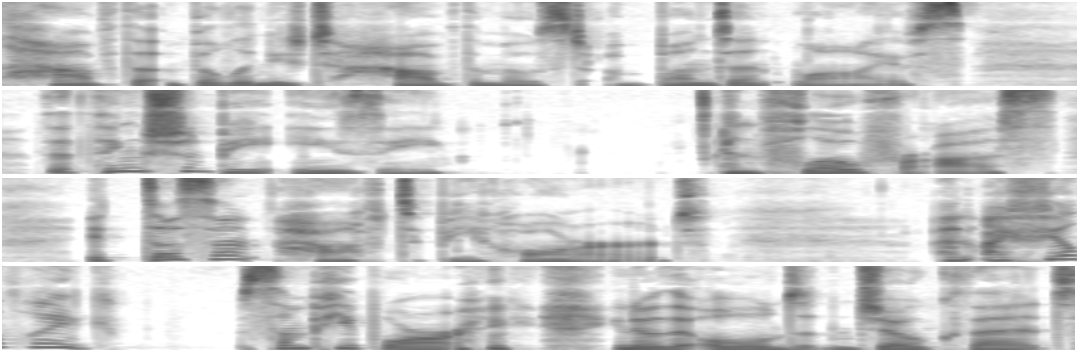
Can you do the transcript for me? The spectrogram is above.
have the ability to have the most abundant lives, that things should be easy and flow for us. It doesn't have to be hard. And I feel like some people are, you know, the old joke that,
